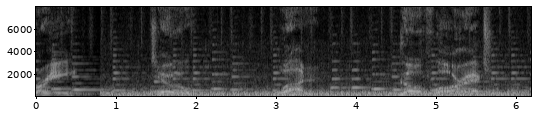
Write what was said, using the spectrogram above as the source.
Three, two, one, go for it!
